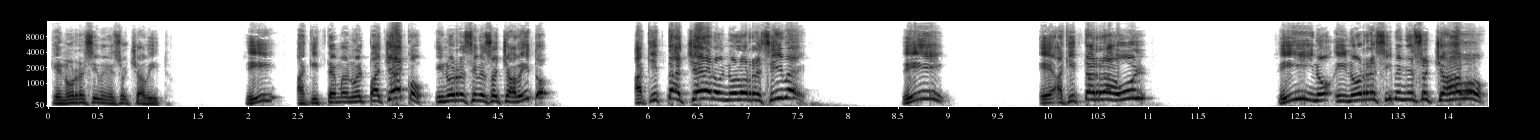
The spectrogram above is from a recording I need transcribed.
que no reciben esos chavitos. ¿Sí? Aquí está Manuel Pacheco y no recibe esos chavitos. Aquí está Chero y no lo recibe. ¿Sí? Eh, aquí está Raúl. Sí, y no, y no reciben esos chavos.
